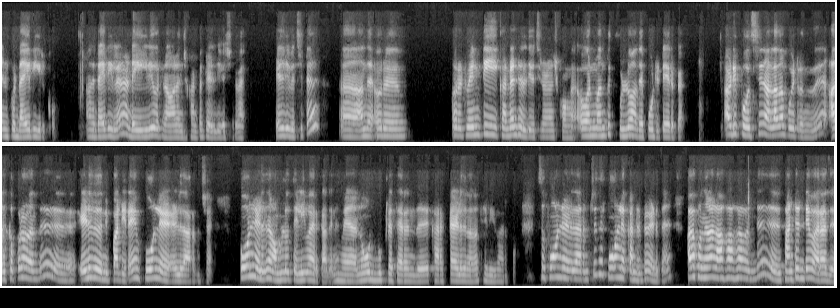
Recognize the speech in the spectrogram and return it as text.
எனக்கு ஒரு டைரி இருக்கும். அந்த டைரியில நான் டெய்லி ஒரு நாலஞ்சு கண்டென்ட் எழுதி வச்சிருவேன். எழுதி வச்சுட்டு அந்த ஒரு ஒரு டுவெண்ட்டி கண்டென்ட் எழுதி வச்சிருவேன்னு வச்சுக்கோங்க. ஒன் மந்த்துக்கு ஃபுல்லும் அதை போட்டுட்டே இருப்பேன். அப்படி போச்சு நல்லா தான் போயிட்டு இருந்தது அதுக்கப்புறம் வந்து எழுத நிப்பாட்டிட்டேன். என் ஃபோன்ல எழுத ஆரம்பிச்சேன். ஃபோன்ல எழுத அவ்வளோ தெளிவா இருக்காது. நம்ம நோட் புக்ல திறந்து கரெக்டா எழுதுனா தான் தெளிவா இருக்கும். ஸோ ஃபோன்ல எழுத ஆரம்பிச்சு ஃபோன்ல கண்டென்ட்டும் எடுத்தேன். அது கொஞ்ச நாள் ஆக ஆக வந்து கண்டென்ட்டே வராது.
